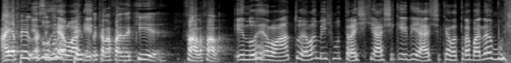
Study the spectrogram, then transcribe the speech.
Aí a, per a segunda rela- pergunta e- que ela faz aqui. Fala, fala. E no relato, ela mesmo traz que acha que ele acha que ela trabalha muito.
